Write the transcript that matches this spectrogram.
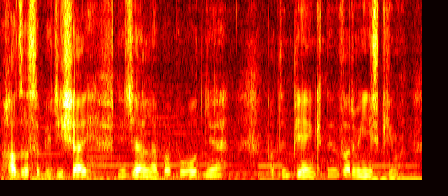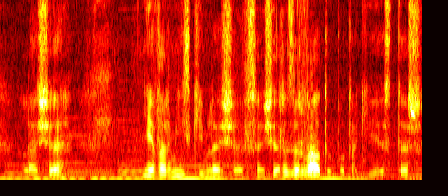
No, chodzę sobie dzisiaj w niedzielne popołudnie po tym pięknym warmińskim lesie. Nie warmińskim lesie w sensie rezerwatu, bo taki jest też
